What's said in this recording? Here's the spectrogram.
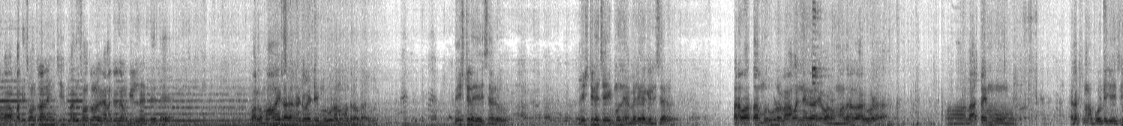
ఒక పది సంవత్సరాల నుంచి పది సంవత్సరాలు వెనక కనుక వెళ్ళినట్టయితే వాళ్ళ మామయ్య గారు అనేటువంటి మురుగుడు హనుమంతరావు గారు మినిస్టర్గా చేశారు. మినిస్టర్గా చేయకముందు ఎమ్మెల్యేగా గెలిచారు. తర్వాత మురుగుడు లావణ్య గారి వాళ్ళ మదర్ గారు కూడా లాస్ట్ టైం ఎలక్షన్లో పోటీ చేసి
